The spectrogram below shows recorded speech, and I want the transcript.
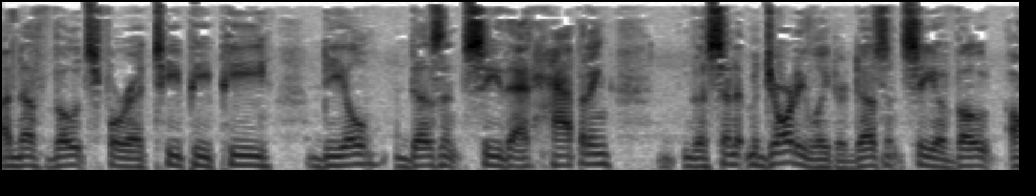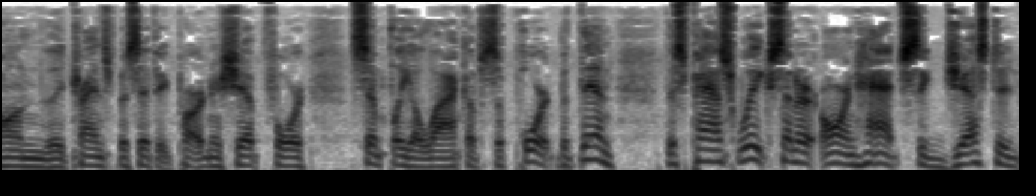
enough votes for a TPP deal, doesn't see that happening. The Senate Majority Leader doesn't see a vote on the Trans-Pacific Partnership for simply a lack of support. But then this past week, Senator Orrin Hatch suggested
